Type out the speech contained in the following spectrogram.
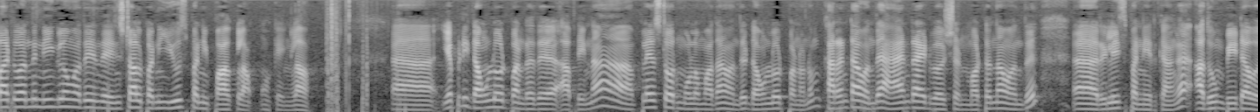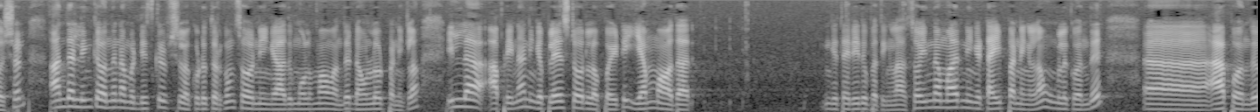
பட் வந்து நீங்களும் வந்து இந்த இன்ஸ்டால் பண்ணி யூஸ் பண்ணி பார்க்கலாம். ஓகேங்களா? எப்படி டவுன்லோட் பண்ணுறது அப்படின்னா ப்ளே ஸ்டோர் மூலமாக தான் வந்து டவுன்லோட் பண்ணணும். கரண்ட்டாக வந்து ஆண்ட்ராய்டு வெர்ஷன் மட்டும்தான் வந்து ரிலீஸ் பண்ணியிருக்காங்க. அதுவும் பீட்டா வெர்ஷன் அந்த லிங்க்கை வந்து நம்ம டிஸ்கிரிப்ஷனில் கொடுத்துருக்கோம். ஸோ நீங்கள் அது மூலமாக வந்து டவுன்லோட் பண்ணிக்கலாம். இல்லை அப்படின்னா நீங்கள் ப்ளே ஸ்டோரில் போயிட்டு எம் ஆதார் இங்கே தெரியுது பார்த்தீங்களா ஸோ இந்த மாதிரி நீங்கள் டைப் பண்ணிங்கன்னா உங்களுக்கு வந்து ஆப் வந்து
